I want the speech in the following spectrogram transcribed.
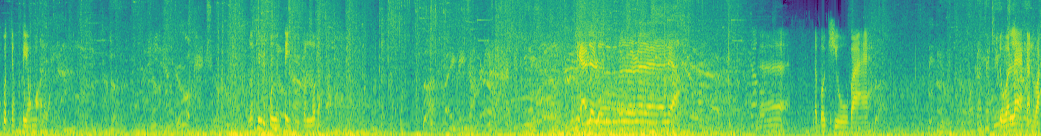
โคตรจะเฟี้ยวเหาะเลยว่ะ รถที่มีปืนติดอยู่บนรถอะเร็วเเร็ววเร็วเร็ร็ดับเบิลคิวไปหรือว่าแลกกันวะ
